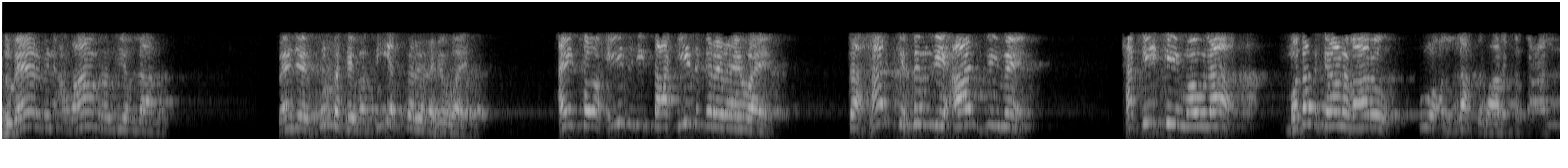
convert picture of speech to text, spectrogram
زبیر بن عوام رضی اللہ عنہ پہلے پرد کے وسیعت کرے رہے ہوئے اے توحید کی تاکید کرے رہے ہوئے تو ہر قسم کی آرزی میں حقیقی مولا، مدد کرنے والوں، وہ اللہ تبارک و تعالیٰ۔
